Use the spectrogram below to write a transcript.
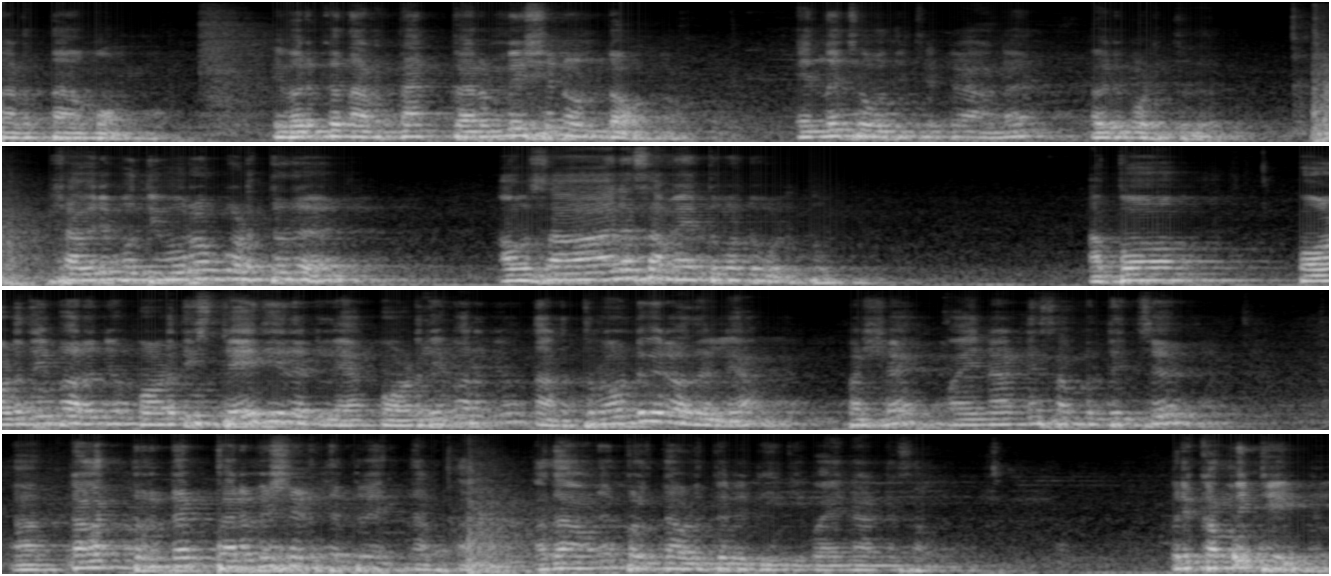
നടത്താമോ? ഇവർക്ക് നടത്താൻ പെർമിഷൻ ഉണ്ടോ എന്ന് ചോദിച്ചിട്ടാണ് അവർ കൊടുത്തത്. പക്ഷെ അവർ ബുദ്ധിപൂർവം കൊടുത്തത് അവസാന സമയത്ത് കൊണ്ട് കൊടുത്തു. അപ്പോ കോടതി പറഞ്ഞു കോടതി സ്റ്റേ ചെയ്തിട്ടില്ല. കോടതി പറഞ്ഞു നടത്തുന്നതുകൊണ്ട് വിരോധമില്ല. പക്ഷെ വയനാടിനെ സംബന്ധിച്ച് കളക്ടറുടെ പെർമിഷൻ എടുത്തിട്ട് നടത്താം. അതാണ് ഇപ്പോഴത്തെ അവിടുത്തെ ഒരു രീതി വയനാടിനെ സംബന്ധിച്ച്. ഒരു കമ്മിറ്റി ഉണ്ട്.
